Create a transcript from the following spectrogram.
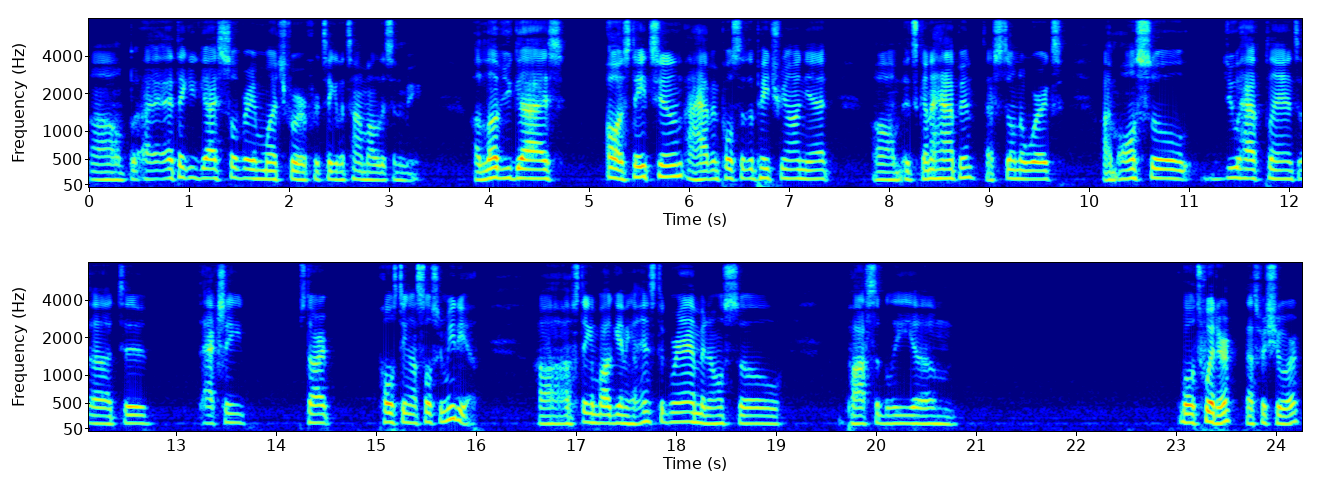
um, but I, I, thank you guys so very much for for taking the time out to listen to me. I love you guys. Oh, stay tuned. I haven't posted the Patreon yet. Um, it's gonna happen. That's still in the works. I'm also do have plans uh, to actually start posting on social media. Uh, I was thinking about getting an Instagram and also possibly um, well Twitter. That's for sure.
